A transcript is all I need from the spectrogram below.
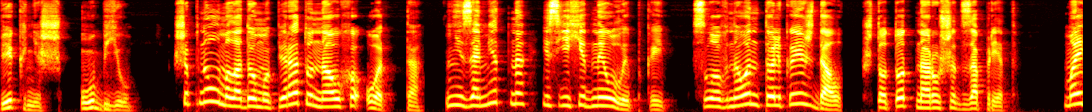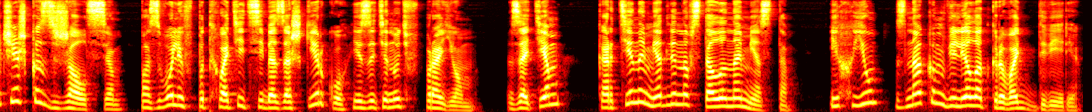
«Пикнешь – убью», – шепнул молодому пирату на ухо Отто, незаметно и с ехидной улыбкой, словно он только и ждал, что тот нарушит запрет. Мальчишка сжался, позволив подхватить себя за шкирку и затянуть в проем. Затем картина медленно встала на место, и Хью знаком велел открывать двери.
